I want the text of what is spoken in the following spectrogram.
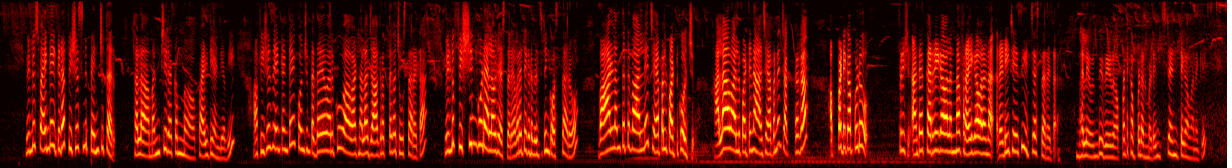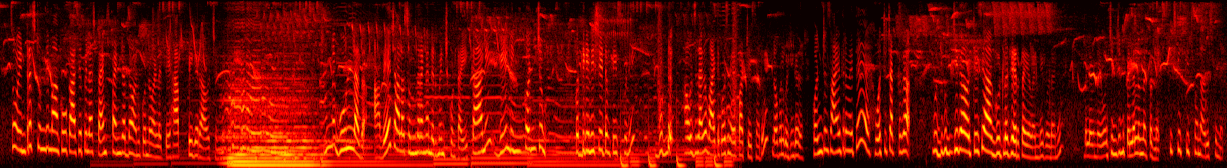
వీళ్ళు స్వయంగా ఇక్కడ ఫిషెస్ని పెంచుతారు. చాలా మంచి రకం క్వాలిటీ అండి అవి. ఆ ఫిషెస్ ఏంటంటే కొంచెం పెద్ద వరకు వాటిని అలా జాగ్రత్తగా చూస్తారట. వీళ్ళు ఫిషింగ్ కూడా అలౌ చేస్తారు. ఎవరైతే ఇక్కడ విజిటింగ్కి వస్తారో వాళ్ళంతట వాళ్ళే చేపలు పట్టుకోవచ్చు. అలా వాళ్ళు పట్టిన ఆ చేపని చక్కగా అప్పటికప్పుడు ఫ్రిష్ అంటే కర్రీ కావాలన్నా ఫ్రై కావాలన్నా రెడీ చేసి ఇచ్చేస్తారట. భలే ఉంది ఇదేదో అప్పటికప్పుడు అనమాట ఇన్స్టెంట్గా మనకి. సో ఇంట్రెస్ట్ ఉంది మాకు కాసేపు ఇలా టైం స్పెండ్ చేద్దాం అనుకున్న వాళ్ళైతే హ్యాపీగా రావచ్చండి. చిన్న గూళ్ళలాగా అవే చాలా సుందరంగా నిర్మించుకుంటాయి. కానీ వీళ్ళు ఇంకొంచెం కొద్దిగా ఇనిషియేటివ్ తీసుకుని గుడ్ హౌస్ లాగా వాటి కోసం ఏర్పాటు చేశారు. లోపలికి వచ్చి ఇంకా కొంచెం సాయంత్రం అయితే వచ్చి చక్కగా బుజ్జి బుజ్జిగా వచ్చేసి ఆ గుట్లో చేరుతాయి అవన్నీ కూడాను. భలే ఉన్నాయి. చిన్న చిన్న పిల్లలు ఉన్నట్టున్నాయి. కిచ్ కిచ్ కిచ్మని అరుస్తున్నాయి.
